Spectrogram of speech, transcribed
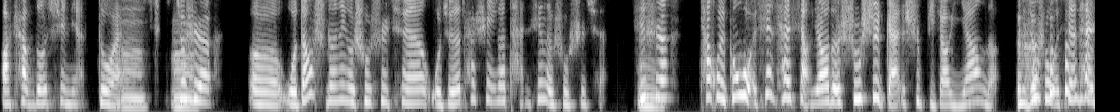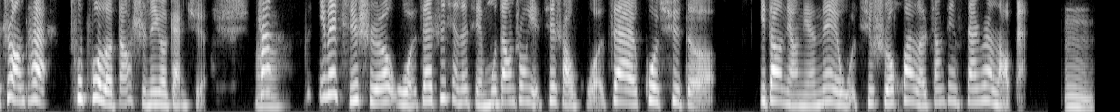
啊，差不多去年，对，嗯，就是呃，我当时的那个舒适圈，我觉得它是一个弹性的舒适圈，其实它会跟我现在想要的舒适感是比较一样的，也就是我现在状态 突破了当时那个感觉，它。因为其实我在之前的节目当中也介绍过，在过去的一到两年内，我其实换了将近三任老板。嗯，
